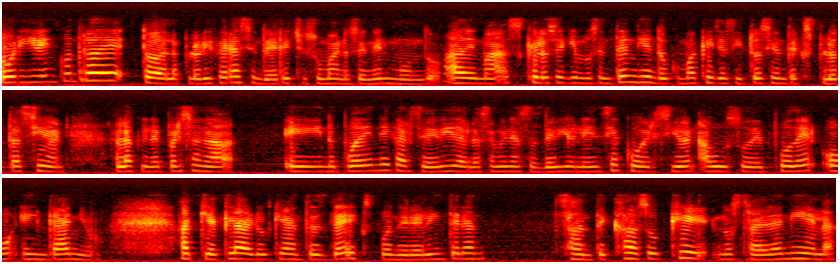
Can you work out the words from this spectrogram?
por ir en contra de toda la proliferación de derechos humanos en el mundo, además que lo seguimos entendiendo como aquella situación de explotación a la que una persona eh, no puede negarse debido a las amenazas de violencia, coerción, abuso de poder o engaño. Aquí aclaro que antes de exponer el interesante caso que nos trae Daniela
